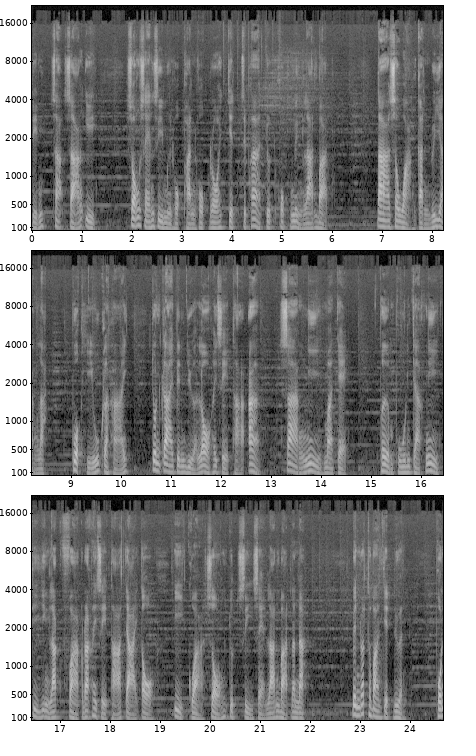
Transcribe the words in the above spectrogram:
สินสะสางอีก 246,675.61 ล้านบาท ตาสว่างกันหรือยังละ่ะ พวกหิวกระหาย จนกลายเป็นเหยื่อล่อให้เศรษฐาอ้าง สร้างหนี้มาแจก เพิ่มพูนจากหนี้ที่ยิ่งลักษณ์ฝากรักให้เศรษฐาจ่ายต่ออีกกว่า 2.4 แสนล้านบาทนั่นนะ เป็นรัฐบาล 7 เดือน ผล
